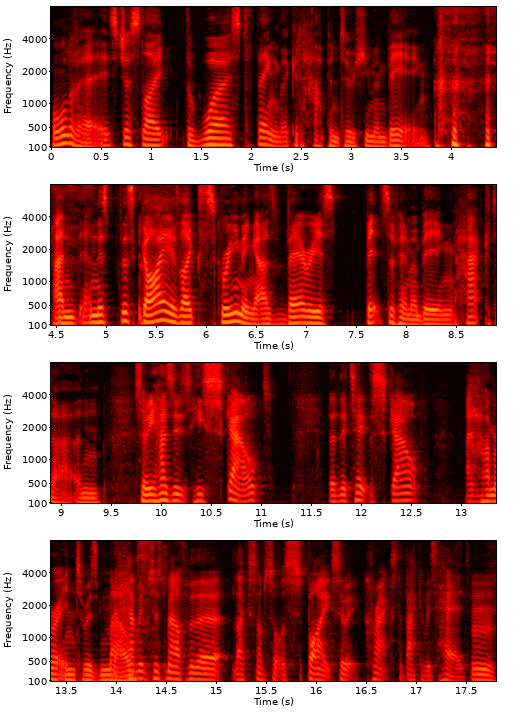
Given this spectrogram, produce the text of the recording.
all of it. It's just like the worst thing that could happen to a human being. and and this this guy is like screaming as various bits of him are being hacked at and So he has his he's scalped. Then they take the scalp hammer it into his mouth. hammer it to his mouth with a like some sort of spike, so it cracks the back of his head. Mm.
